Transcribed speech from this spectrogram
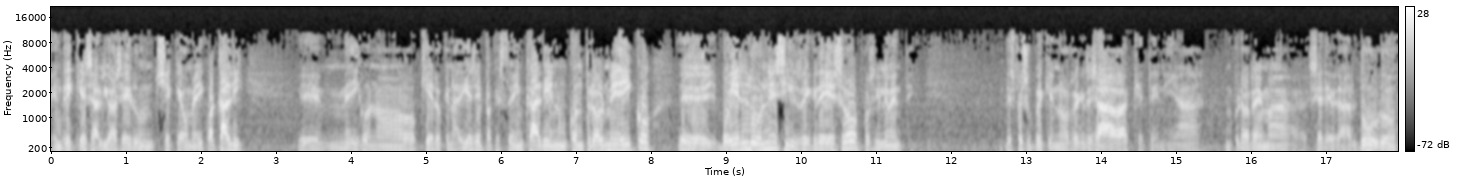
Enrique salió a hacer un chequeo médico a Cali. Eh, me dijo, no quiero que nadie sepa que estoy en Cali en un control médico, eh, voy el lunes y regreso posiblemente. Después supe que no regresaba, que tenía un problema cerebral duro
